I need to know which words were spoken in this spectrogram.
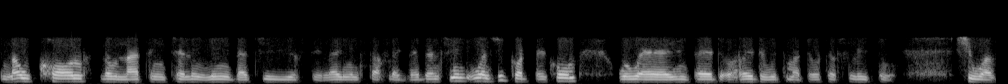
No call, no nothing, telling me that she is delaying and stuff like that. And she, when she got back home, we were in bed already with my daughter sleeping. She was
